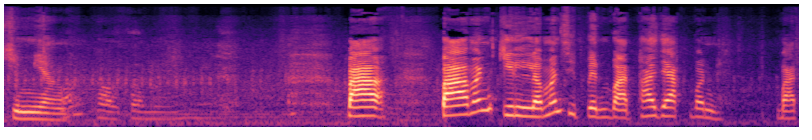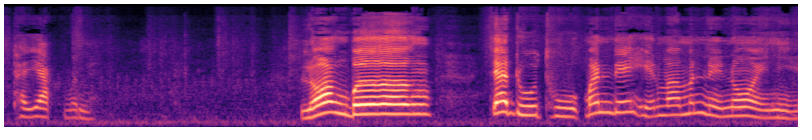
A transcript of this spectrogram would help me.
ขี้เมียงมันเข้าตอนนี้ปลาปลามันกินแล้วมันสิเป็นบาดพยักบ่นบาดทะยักบ่นลองเบิงจะดูถูกมันได้เห็นว่ามันน้อยๆนี่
